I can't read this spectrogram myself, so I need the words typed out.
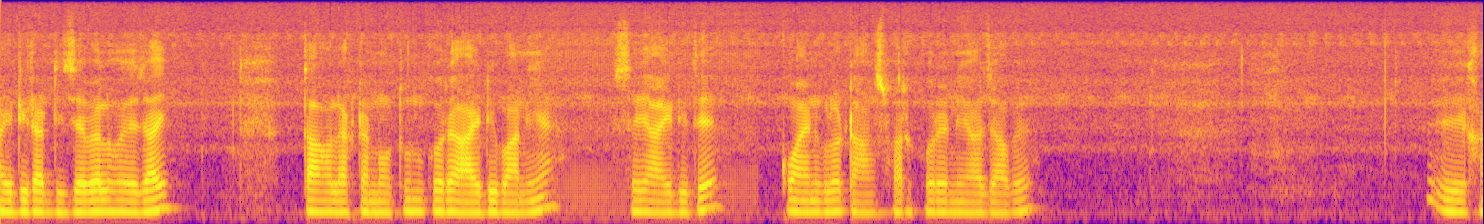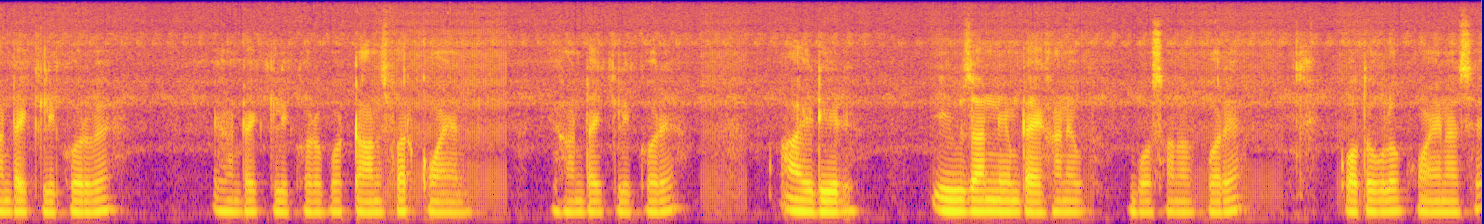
আইডিটা ডিজেবল হয়ে যায় তাহলে একটা নতুন করে আইডি বানিয়ে সেই আইডিতে কয়েনগুলো ট্রান্সফার করে নেওয়া যাবে। এখানটায় ক্লিক করবে। এখানটায় ক্লিক করার পর ট্রান্সফার কয়েন এখানটায় ক্লিক করে আইডির ইউজার নেমটা এখানে বসানোর পরে কতগুলো কয়েন আছে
